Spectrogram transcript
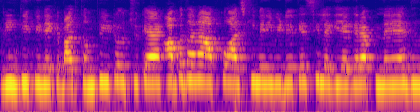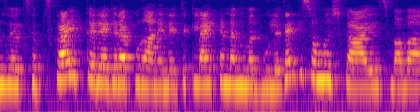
ग्रीन टी पीने के बाद कंप्लीट हो चुका है। आप बताना आपको आज की मेरी वीडियो कैसी लगी? अगर आप नए तो सब्सक्राइब करें। अगर आप पुराने नए तो लाइक करना भी मत भूले। Thank you so much guys बाबा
